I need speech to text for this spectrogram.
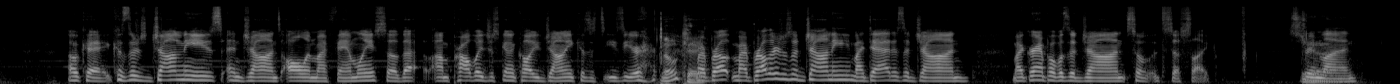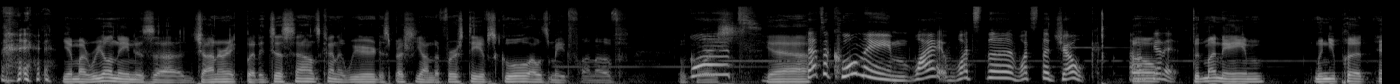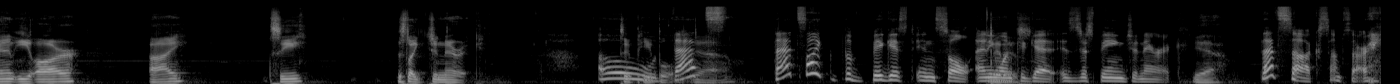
Okay, because there's Johnnies and Johns all in my family, so that I'm probably just gonna call you Johnny because it's easier. Okay. My bro, my brother's is a Johnny, my dad is a John, my grandpa was a John, so it's just like streamlined. Yeah, my real name is uh, John Eric, but it just sounds kind of weird, especially on the first day of school. I was made fun of. Of course. What? Yeah. That's a cool name. Why? What's the What's the joke? I don't Oh, get it. With my name, when you put N E R I C, it's like generic Oh, to people. that's yeah. that's like the biggest insult anyone could get is just being generic. Yeah. That sucks. I'm sorry.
